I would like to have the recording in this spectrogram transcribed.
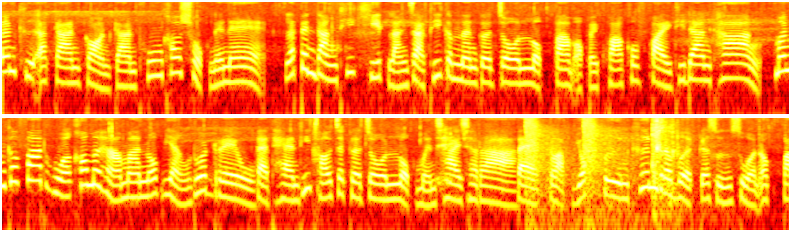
นั่นคืออาการก่อนการพุ่งเข้าฉกแน่ๆ และเป็นดังที่คิดหลังจากที่กำนันกระโจนหลบตามออกไปคว้าคบไฟที่ด้านข้าง มันก็ฟาดหัวเข้ามาหามานพอย่างรวดเร็ว แต่แทนที่เขาจะกระโจนหลบเหมือนชายชรา แต่กลับยกปืนขึ้นระเบิดกระสุนสวนออกไป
